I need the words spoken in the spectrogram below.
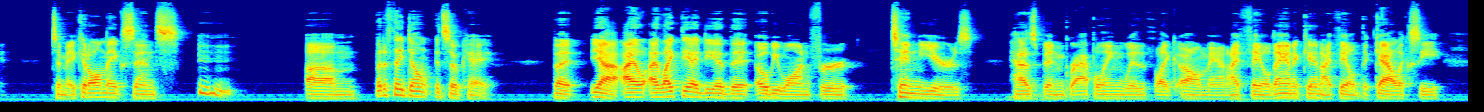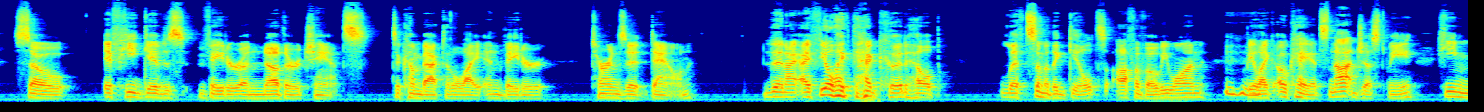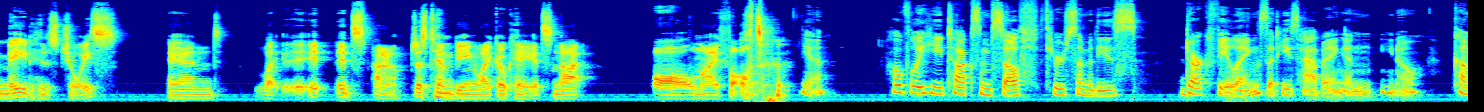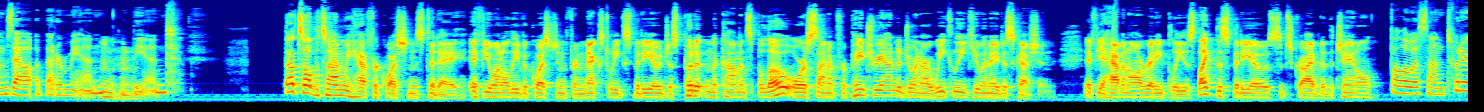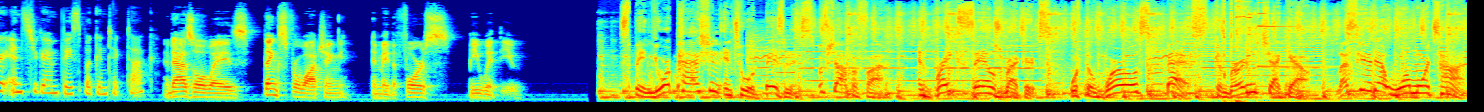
to make it all make sense. hmm Um, but if they don't, it's okay. But yeah, I I like the idea that Obi Wan for ten years has been grappling with like, oh man, I failed Anakin, I failed the galaxy. So if he gives Vader another chance to come back to the light, and Vader turns it down, then I, I feel like that could help lift some of the guilt off of Obi Wan hmm be like, okay, it's not just me. He made his choice, and like it, it's I don't know, just him being like, okay, it's not all my fault. yeah. Hopefully, he talks himself through some of these dark feelings that he's having, and you know, comes out a better man Mhm. at the end. That's all the time we have for questions today. If you want to leave a question for next week's video, just put it in the comments below or sign up for Patreon to join our weekly Q&A discussion. If you haven't already, please like this video, subscribe to the channel, Follow us on Twitter, Instagram, Facebook, and TikTok. and as always, thanks for watching and may the force be with you. Spin your passion into a business with Shopify and break sales records with the world's best converting checkout. Let's hear that one more time.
